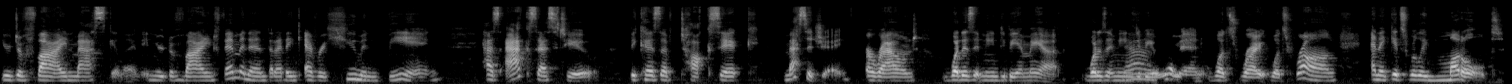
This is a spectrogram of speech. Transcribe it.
your divine masculine and your divine feminine that I think every human being has access to because of toxic messaging around what does it mean to be a man? What does it mean yeah. to be a woman? What's right? What's wrong? And it gets really muddled,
